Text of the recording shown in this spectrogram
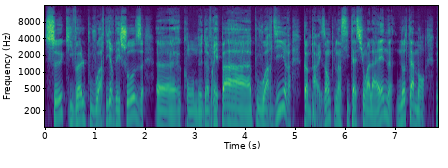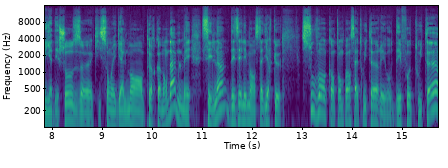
ceux qui veulent pouvoir dire des choses qu'on ne devrait pas pouvoir dire comme par exemple l'incitation à la haine notamment. Mais il y a des choses qui sont également peu recommandables mais c'est l'un des éléments. C'est-à-dire que souvent, quand on pense à Twitter et aux défauts de Twitter,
